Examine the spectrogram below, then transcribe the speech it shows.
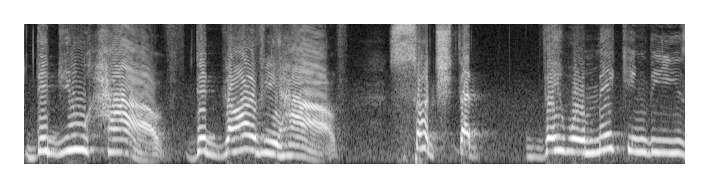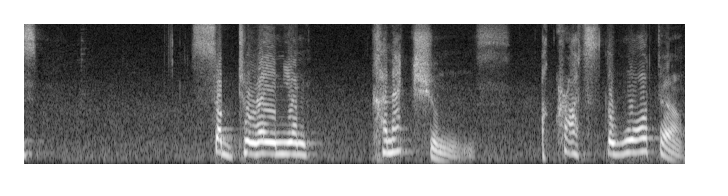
did you have, did Garvey have, such that they were making these subterranean connections across the water?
